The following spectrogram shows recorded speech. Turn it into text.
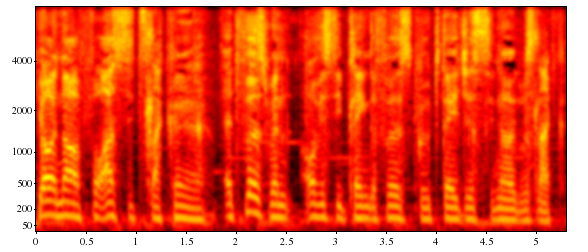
Yeah, no, for us, it's like uh, at first when obviously playing the first group stages, you know, it was like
